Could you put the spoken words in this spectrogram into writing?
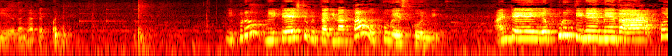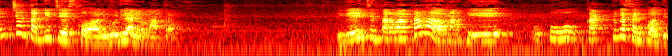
ఈ విధంగా తిప్పండి. ఇప్పుడు మీ టేస్ట్కి తగినంత ఉప్పు వేసుకోండి. అంటే ఎప్పుడు తినే మీద కొంచెం తగ్గించేసుకోవాలి ఉడియాల్లో మాత్రం. ఇవి వేయించిన తర్వాత మనకి ఉప్పు కరెక్ట్గా సరిపోద్ది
